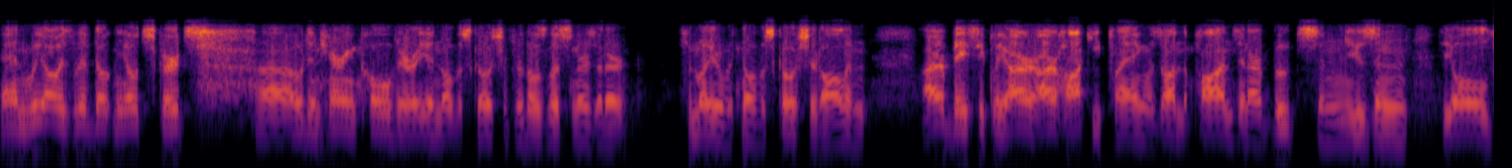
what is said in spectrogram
and we always lived out in the outskirts, uh, out in Herring Cove area, Nova Scotia. For those listeners that are familiar with Nova Scotia at all, and our basically our our hockey playing was on the ponds in our boots and using the old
